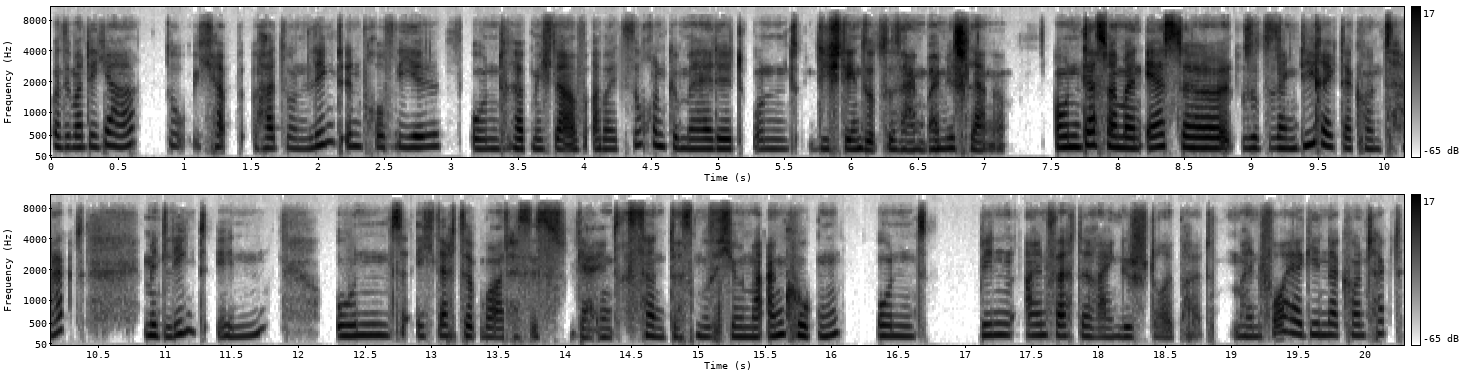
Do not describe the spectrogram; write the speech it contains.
Und sie meinte, ja, du, ich habe halt so ein LinkedIn-Profil und habe mich da auf Arbeitssuchend gemeldet und die stehen sozusagen bei mir Schlange. Und das war mein erster sozusagen direkter Kontakt mit LinkedIn. Und ich dachte, boah, das ist ja interessant, das muss ich mir mal angucken. Und bin einfach da reingestolpert. Mein vorhergehender Kontakt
